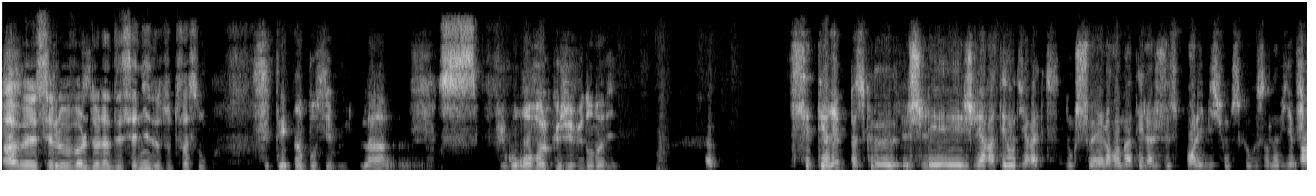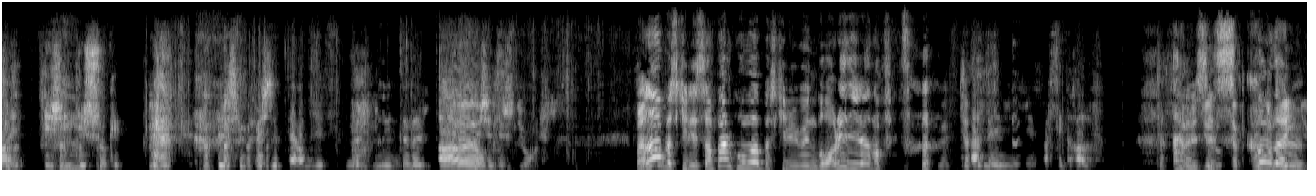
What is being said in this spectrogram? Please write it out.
Ah mais c'est le vol de la décennie de toute façon. C'était impossible. Là, euh, plus gros vol que j'ai vu dans ma vie. C'est terrible parce que je l'ai, je l'ai raté en direct, donc je suis allé le remater là juste pour l'émission parce que vous en aviez parlé et j'ai été choqué. j'ai perdu 9 minutes de ma vie. Ah ouais, j'étais dur. Bah non parce qu'il est sympa le combat, parce qu'il lui met une branlée Dylan en fait. Ah, mais ah, c'est grave. Ah, la mais c'est scandaleux.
